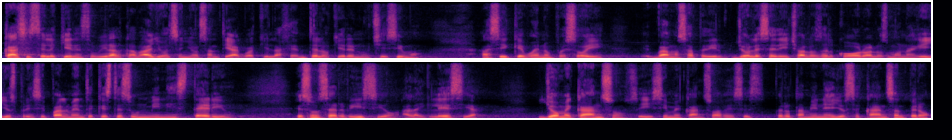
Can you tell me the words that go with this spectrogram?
casi se le quieren subir al caballo al Señor Santiago, aquí la gente lo quiere muchísimo. Así que bueno, pues hoy vamos a pedir, yo les he dicho a los del coro, a los monaguillos principalmente, que este es un ministerio, es un servicio a la iglesia. Yo me canso, sí, sí me canso a veces, pero también ellos se cansan, pero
